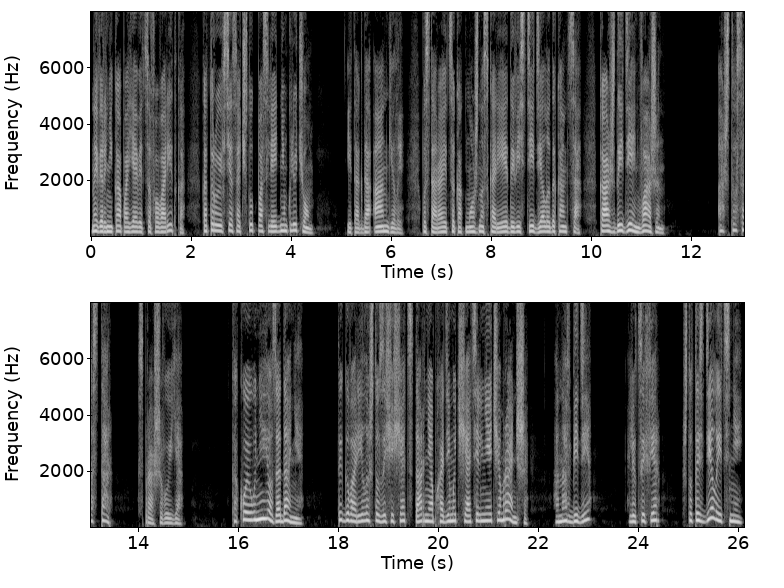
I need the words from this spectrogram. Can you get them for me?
наверняка появится фаворитка, которую все сочтут последним ключом. И тогда ангелы постараются как можно скорее довести дело до конца. Каждый день важен. «А что со Стар?» — спрашиваю я. «Какое у нее задание? Ты говорила, что защищать Стар необходимо тщательнее, чем раньше. Она в беде? Люцифер что-то сделает с ней?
